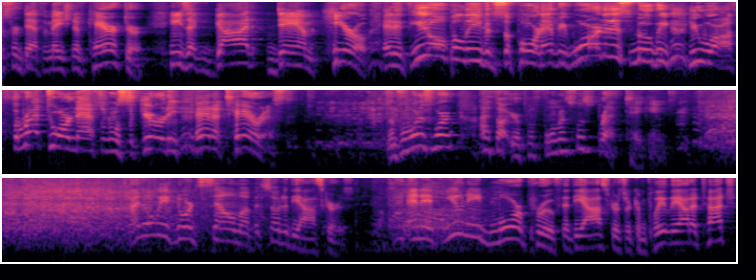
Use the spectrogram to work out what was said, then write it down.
for defamation of character. He's a goddamn hero. And if you don't believe and support every word of this movie, you are a threat to our national security and a terrorist. And for what it's worth, I thought your performance was breathtaking. I know we ignored Selma, but so did the Oscars. And if you need more proof that the Oscars are completely out of touch,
